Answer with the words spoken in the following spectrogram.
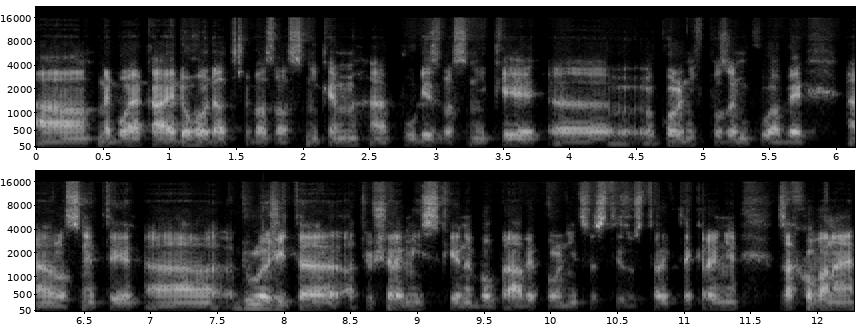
a nebo jaká je dohoda třeba s vlastníkem eh, půdy, s vlastníky uh, okolních pozemků, aby uh, vlastně ty uh, důležité, ať už remísky nebo právě polní cesty zůstaly v té krajině zachované.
